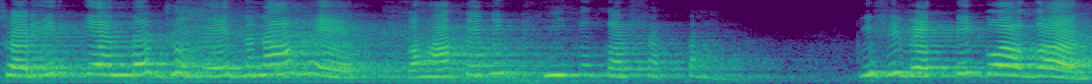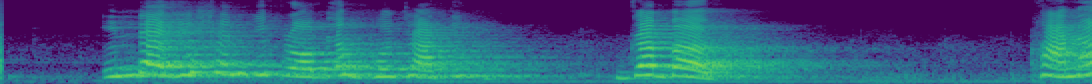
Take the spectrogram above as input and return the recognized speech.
शरीर के अंदर जो वेदना है, वहाँ पे भी ठीक कर सकता है। किसी व्यक्ति को अगर इंडाइजेशन की प्रॉब्लम हो जाती है। जब खाना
